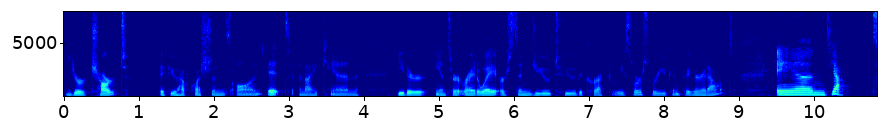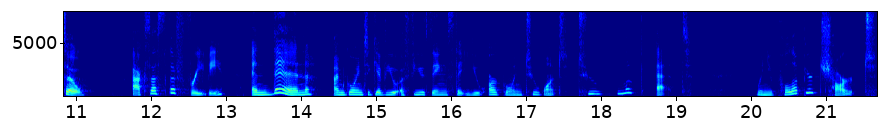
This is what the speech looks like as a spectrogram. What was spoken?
your chart if you have questions on it, and I can either answer it right away or send you to the correct resource where you can figure it out. And yeah, so access the freebie, and then I'm going to give you a few things that you are going to want to look at. When you pull up your chart,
